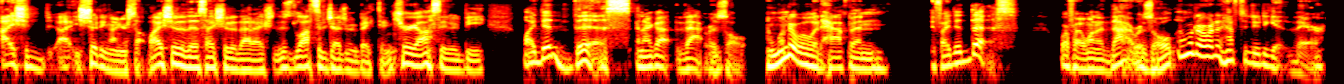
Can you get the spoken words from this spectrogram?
I should I shitting on yourself. I should have this. I should have that. I should. There's lots of judgment baked in. Curiosity would be, well, I did this and I got that result. I wonder what would happen if I did this Or if I wanted that result, I wonder what I'd have to do to get there.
